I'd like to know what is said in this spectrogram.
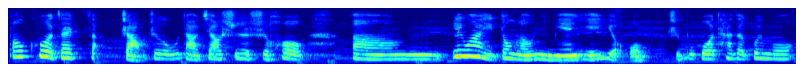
包括在找找这个舞蹈教室的时候。嗯，另外一栋楼里面也有，只不过它的规模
